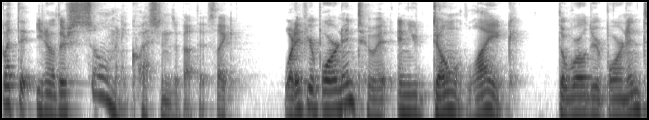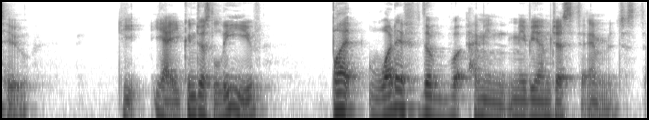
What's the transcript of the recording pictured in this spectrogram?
But the, you know, there's so many questions about this. Like, what if you're born into it and you don't like the world you're born into? yeah, you can just leave. But what if the? I mean, maybe I'm just, I'm just,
